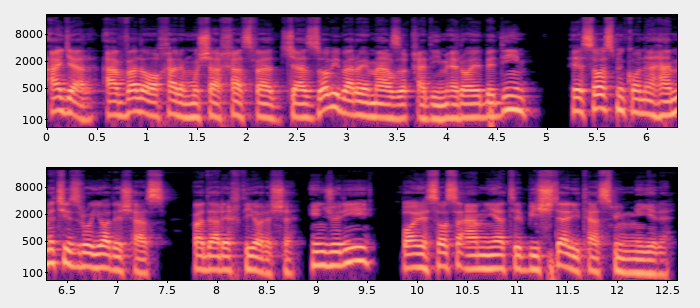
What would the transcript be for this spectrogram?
اگر اول و آخر مشخص و جذابی برای مغز قدیم ارائه بدیم احساس می‌کنه همه چیز رو یادش هست و در اختیارشه. اینجوری با احساس امنیت بیشتری تصمیم می‌گیره.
